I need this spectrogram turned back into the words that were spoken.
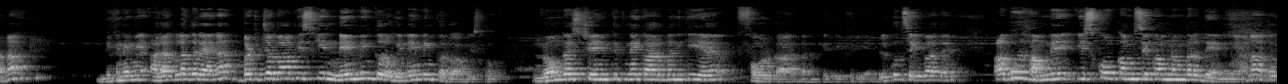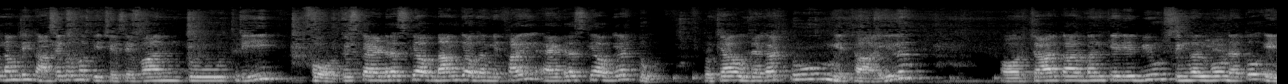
है ना? दिखने में अलग लग रहा है ना? बट जब आप इसकी नेमिंग करोगे नेमिंग करो आप इसको। लॉन्गेस्ट चेन कितने कार्बन की है? फोर कार्बन की दिख रही है। बिल्कुल सही बात है। अब हमने इसको कम से कम नंबर देने है ना? तो नंबरिंग कहाँ से करूँगा? पीछे से। वन टू थ्री फोर तो इसका एड्रेस क्या नाम क्या होगा मिथाइल। एड्रेस क्या हो गया? टू तो क्या हो जाएगा? टू मिथाइल और चार कार्बन के लिए ब्यूट सिंगल बॉन्ड है तो ए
